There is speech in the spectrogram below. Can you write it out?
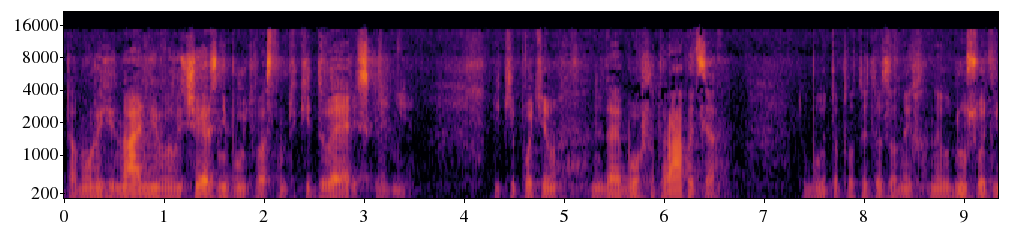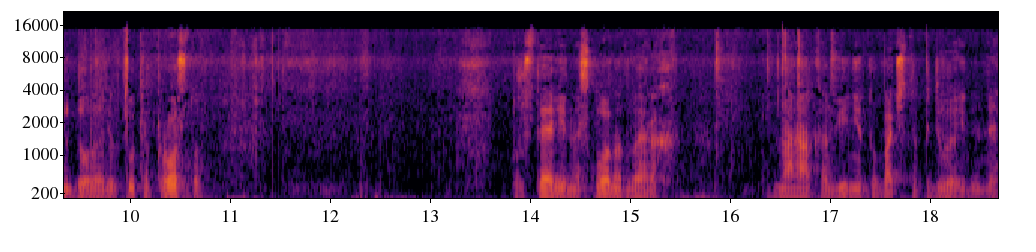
там оригінальні, величезні, будуть у вас там такі двері скляні, які потім, не дай Бог, що трапиться, то будете платити за них не одну сотню доларів. Тут а просто просте рівне скло на дверах. На кабіні, то бачите, підвигін іде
